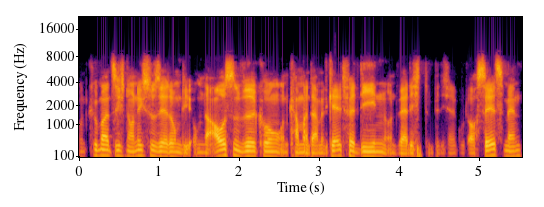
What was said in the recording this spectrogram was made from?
und kümmert sich noch nicht so sehr um die, um eine Außenwirkung und kann man damit Geld verdienen und werde ich, bin ich dann gut auch Salesman.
